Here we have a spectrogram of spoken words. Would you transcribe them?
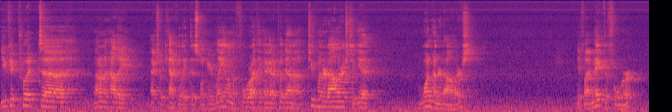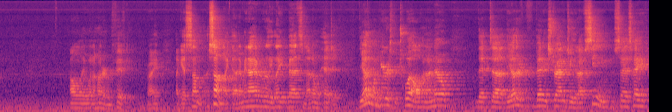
you could put, uh, I don't know how they actually calculate this one here. Laying on the four, I think I gotta put down a $200 to get $100. If I make the four, I'll only win 150, right? I guess some, something like that. I mean, I haven't really laid bets and I don't hedge it. The other one here is the 12, and I know that uh, the other betting strategy that I've seen says, hey,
